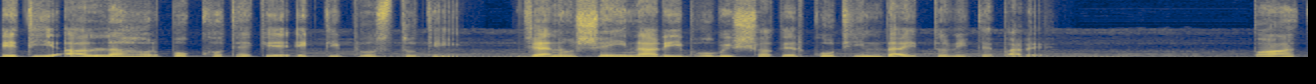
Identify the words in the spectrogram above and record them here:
এটি আল্লাহর পক্ষ থেকে একটি প্রস্তুতি, যেন সেই নারী ভবিষ্যতের কঠিন দায়িত্ব নিতে পারে। পাঁচ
